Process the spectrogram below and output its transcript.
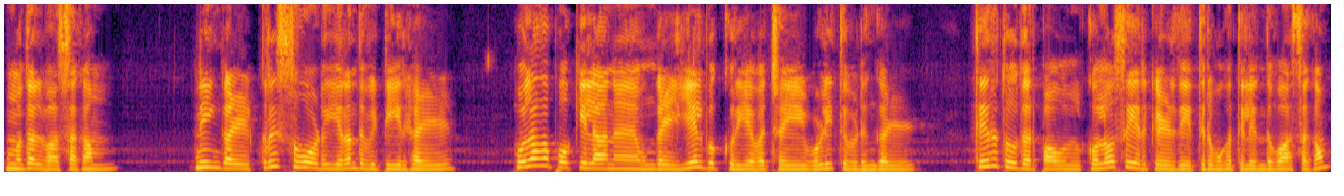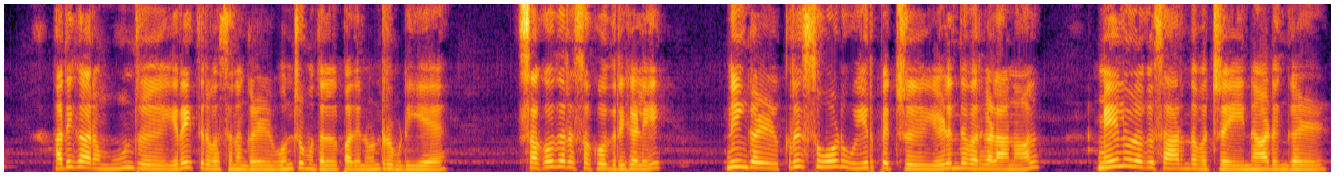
முதல் வாசகம். நீங்கள் கிறிஸ்துவோடு இறந்து விட்டீர்கள். உலகப் போக்கிலான உங்கள் இயல்புக்குரியவற்றை ஒழித்து விடுங்கள். திருத்தூதர் பவுல் கொலோசையருக்கு எழுதிய திருமுகத்திலிருந்து வாசகம் அதிகாரம் மூன்று இறை திருவசனங்கள் ஒன்று முதல் பதினொன்று முடிய சகோதர சகோதரிகளே நீங்கள் கிறிஸ்துவோடு உயிர் பெற்று எழுந்தவர்களானால் மேலுலகு சார்ந்தவற்றை நாடுங்கள்.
